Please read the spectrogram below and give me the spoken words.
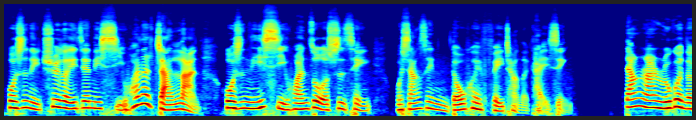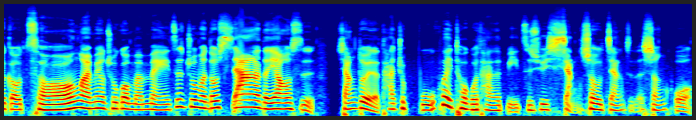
或是你去了一间你喜欢的展览，或是你喜欢做的事情，我相信你都会非常的开心。当然，如果你的狗从来没有出过门，每一次出门都吓得要死，相对的，它就不会透过它的鼻子去享受这样子的生活。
